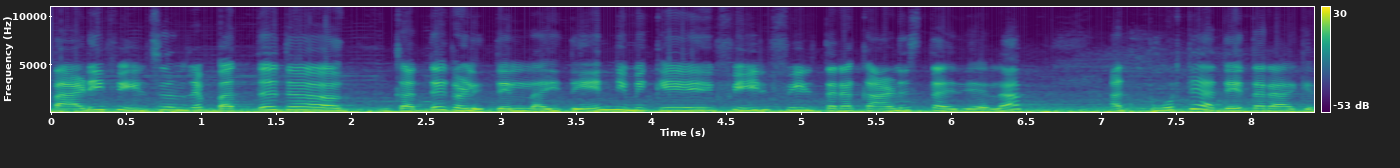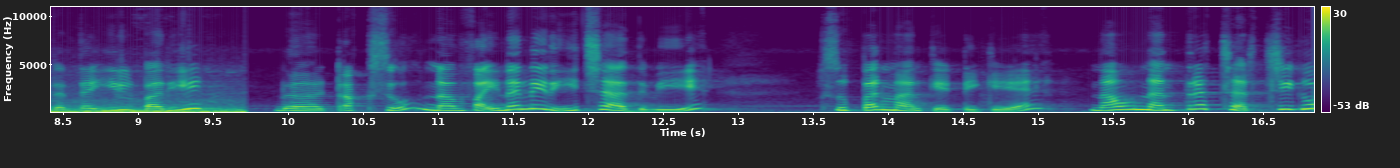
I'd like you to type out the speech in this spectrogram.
ಪ್ಯಾಡಿ ಫೀಲ್ಡ್ಸ್ ಅಂದರೆ ಭತ್ತದ ಗದ್ದೆಗಳಿದೆಲ್ಲ ಇದೇನು ನಿಮಗೆ ಫೀಲ್ಡ್ ಫೀಲ್ಡ್ ಥರ ಕಾಣಿಸ್ತಾ ಇದೆಯಲ್ಲ? ಅದು ಪೂರ್ತಿ ಅದೇ ಥರ ಆಗಿರುತ್ತೆ. ಇಲ್ಲಿ ಬರೀ ಟ್ರಕ್ಸು ನಾವು ಫೈನಲಿ ರೀಚ್ ಆದ್ವಿ ಸೂಪರ್ ಮಾರ್ಕೆಟಿಗೆ. ನಾವು ನಂತರ ಚರ್ಚಿಗೂ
